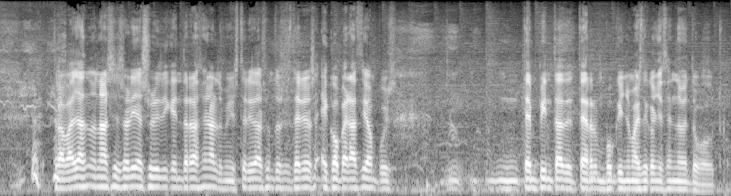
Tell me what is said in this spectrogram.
traballando na asesoría xurídica internacional do Ministerio de Asuntos Exteriores e Cooperación, pois pues, mm, mm, ten pinta de ter un poquinho máis de coñecemento do outro.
